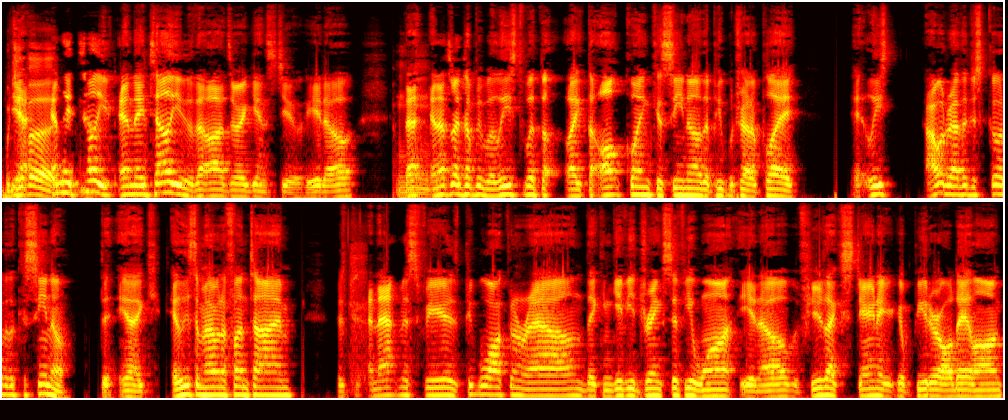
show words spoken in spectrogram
would yeah. you have a? And they tell you, and they tell you the odds are against you. You know that, mm. and that's why I tell people. At least with the like the altcoin casino that people try to play, at least I would rather just go to the casino. Like at least I'm having a fun time. There's an atmosphere. There's people walking around. They can give you drinks if you want. You know, if you're like staring at your computer all day long,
